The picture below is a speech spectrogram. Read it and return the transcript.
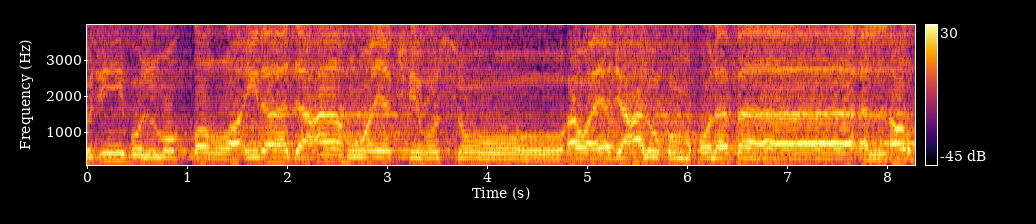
yujibu al-muftarra idza da'ahu wa yakshifu as-su'a wa yaj'alukum khulafa'a al-ard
